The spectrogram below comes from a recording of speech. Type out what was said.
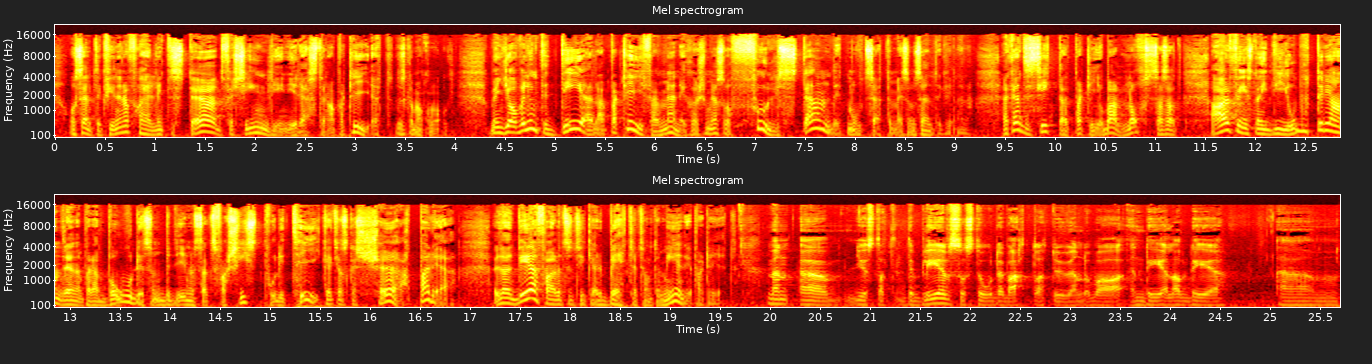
Och Centerkvinnorna får heller inte stöd för sin linje i resten av partiet. Det ska man komma ihåg. Men jag vill inte dela parti för människor som jag så fullständigt motsätter mig som Centerkvinnorna. Jag kan inte sitta i ett parti och bara låtsas att ja, det finns några idioter i andra änden på det här bordet som bedriver någon slags fascistpolitik. Att jag ska köpa det. Utan i det fallet så tycker jag det är bättre att jag inte är med i det partiet. Men uh, just att det blev så stor debatt och att du ändå var en del av det Um,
